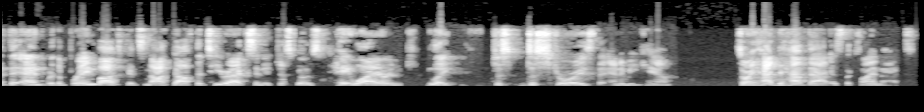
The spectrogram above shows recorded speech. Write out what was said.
at the end where the brain box gets knocked off the T Rex and it just goes haywire and like just destroys the enemy camp. So I had to have that as the climax.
